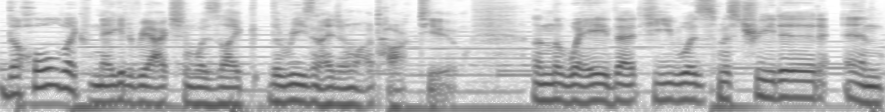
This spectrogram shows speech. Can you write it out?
The whole like negative reaction was like the reason I didn't want to talk to you. And the way that he was mistreated and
